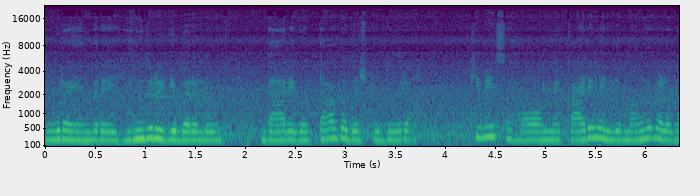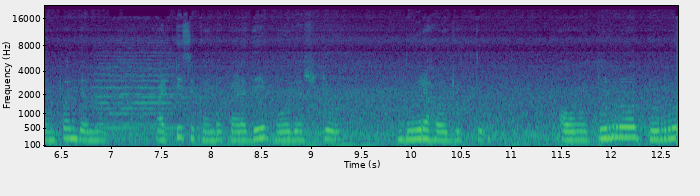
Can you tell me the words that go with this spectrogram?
ದೂರ ಎಂದರೆ ಹಿಂದಿರುಗಿ ಬರಲು ದಾರಿ ಗೊತ್ತಾಗದಷ್ಟು ದೂರ. ಕಿವಿ ಸಹ ಒಮ್ಮೆ ಕಾಡಿನಲ್ಲಿ ಮಂಗಗಳ ಗುಂಪೊಂದನ್ನು ಅಟ್ಟಿಸಿಕೊಂಡು ಕಳೆದೇ ಹೋದಷ್ಟು ದೂರ ಹೋಗಿತ್ತು. ಅವು ಟುರ್ರೋ ಟುರ್ರೋ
